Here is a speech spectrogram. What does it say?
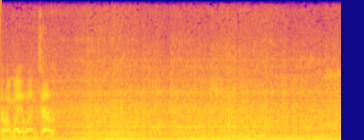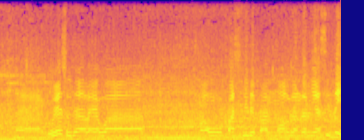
ramai lancar. Nah, gue sudah lewat mau pas di depan Mall Gandaria City.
